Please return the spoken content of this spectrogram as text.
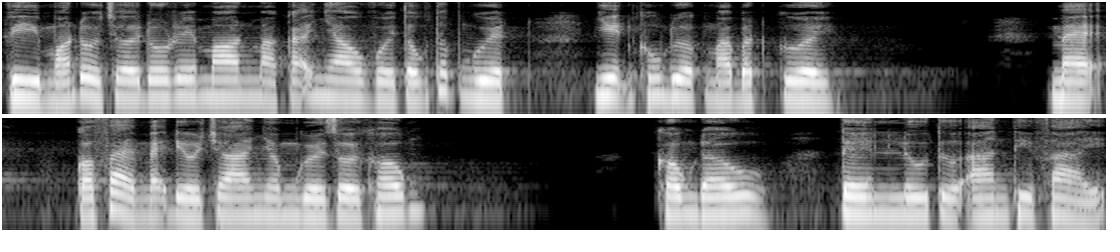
vì món đồ chơi Doraemon mà cãi nhau với Tống Thập Nguyệt, nhịn không được mà bật cười. Mẹ, có phải mẹ điều tra nhầm người rồi không? Không đâu, tên Lưu Tử An thì phải.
